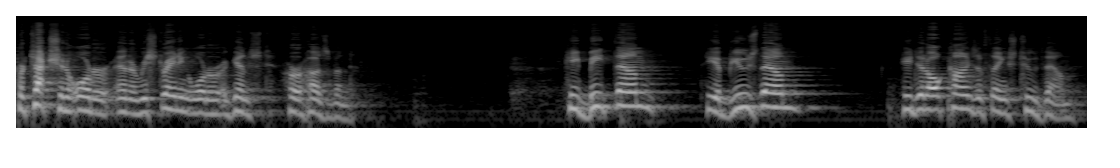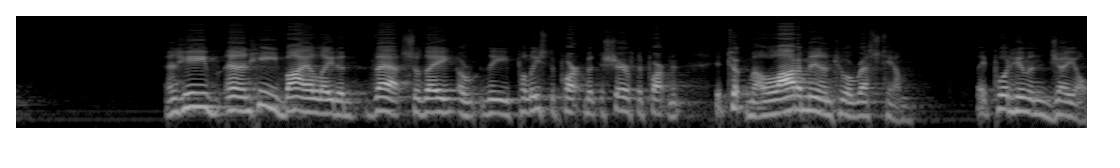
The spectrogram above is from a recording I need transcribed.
protection order and a restraining order against her husband. He beat them. He abused them. He did all kinds of things to them. And he, and he violated that. So they, uh, the police department, the sheriff department, it took a lot of men to arrest him. They put him in jail.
